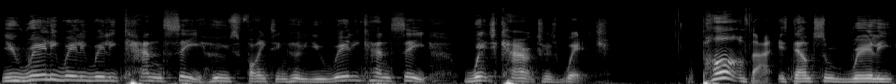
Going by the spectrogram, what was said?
You really, really, really can see who's fighting who. You really can see which character is which. Part of that is down to some really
